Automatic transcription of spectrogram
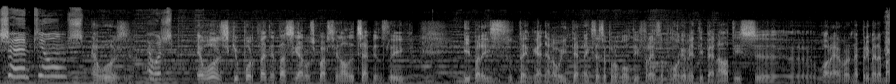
Champions. É hoje. É hoje. É hoje que o Porto vai tentar chegar aos quartos de final da Champions League. E para isso tem de ganhar ao Inter, nem que seja por um gol de diferença, prolongamento e penaltis, eh, whatever. Na primeira mão,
